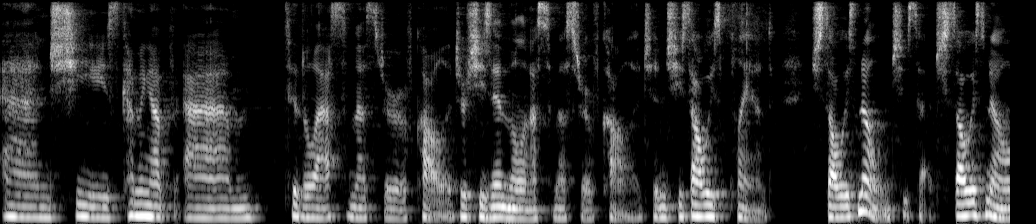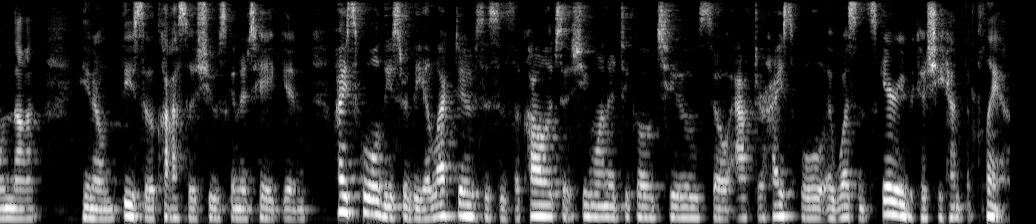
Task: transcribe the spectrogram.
And she's coming up um, to the last semester of college, or she's in the last semester of college. And she's always planned. She's always known, she said. She's always known that you know, these are the classes she was going to take in high school. These are the electives. This is the college that she wanted to go to. So after high school, it wasn't scary because she had the plan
